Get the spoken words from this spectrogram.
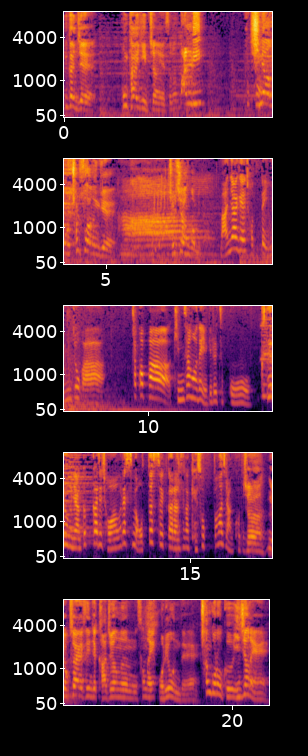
그러니까 이제 홍타이지 입장에서는 빨리 심양으로 철수하는 게 절실한 겁니다. 만약에 저 때 인조가 척화파 김상원의 얘기를 듣고 그대로 그냥 끝까지 저항을 했으면 어땠을까라는 생각 계속 떠나질 않거든요. 자, 역사에서 이제 가정은 상당히 어려운데 참고로 그 이전에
